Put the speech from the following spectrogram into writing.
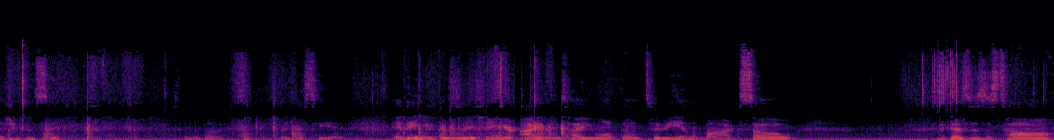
As you can see, it's in the box, so you can see it. And then you position your items how you want them to be in the box. So, because this is tall,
